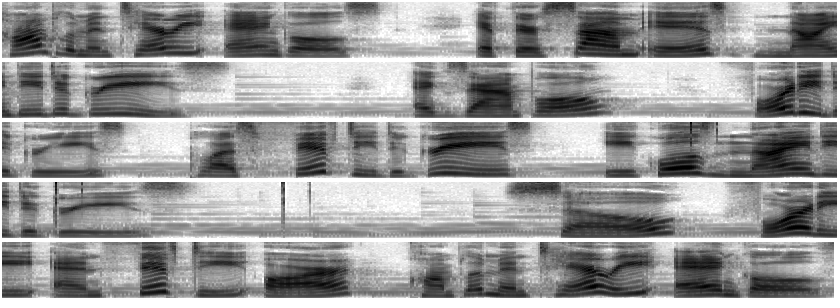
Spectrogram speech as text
complementary angles if their sum is 90 degrees. Example 40 degrees plus 50 degrees equals 90 degrees. So 40 and 50 are complementary angles.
